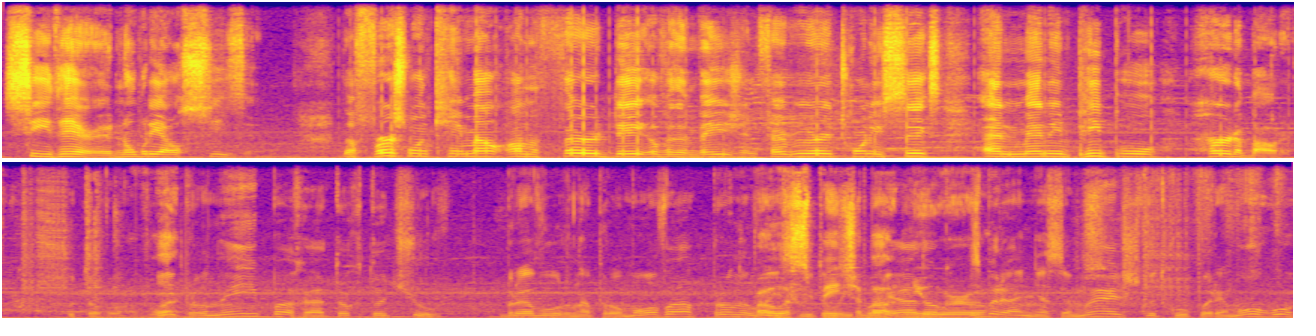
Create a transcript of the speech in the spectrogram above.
see there, and nobody else sees it. The first one came out on the third day of the invasion, February 26th, and many people heard about it. лютого. І про неї багато хто чув. Бравурна промова про новий Bro, a світовий speech about New порядок, World. збирання земель, швидку перемогу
